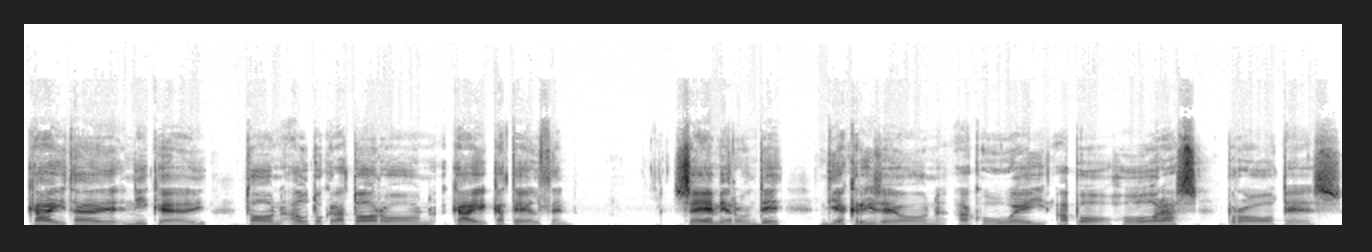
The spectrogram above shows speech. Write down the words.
καί τα νίκαι, ton autokratoron kai katelthen Semeron de diakriseon akoei apo horas protes.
